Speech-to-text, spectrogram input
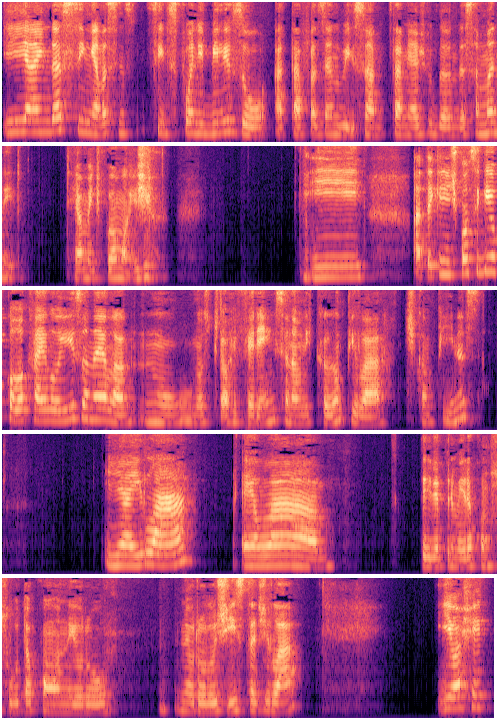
E ainda assim ela se, se disponibilizou a estar tá fazendo isso, a estar tá me ajudando dessa maneira. Realmente foi um anjo. E até que a gente conseguiu colocar a Heloísa, né, lá no, no hospital referência, na Unicamp, lá de Campinas. E aí lá ela teve a primeira consulta com o neuro, neurologista de lá. E eu achei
